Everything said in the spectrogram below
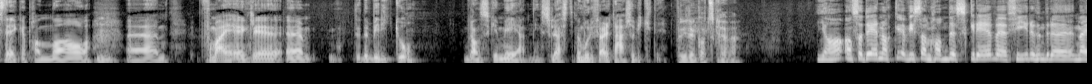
stekepanna og mm. eh, For meg, egentlig eh, det, det virker jo ganske meningsløst. Men hvorfor er dette her så viktig? Fordi det er godt skrevet. Ja, altså det er nok Hvis han hadde skrevet 400, nei,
